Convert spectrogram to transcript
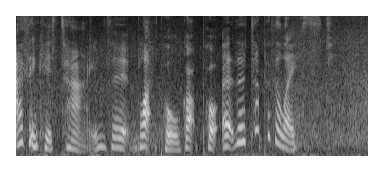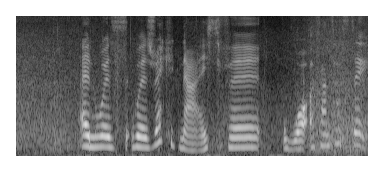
I think it's time that Blackpool got put at the top of the list and was was recognised for what a fantastic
